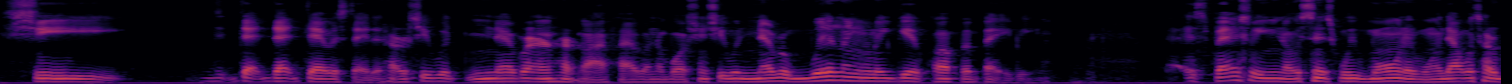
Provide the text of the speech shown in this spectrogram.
She that that devastated her. She would never in her life have an abortion. She would never willingly give up a baby. Especially, you know, since we wanted one. That was her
